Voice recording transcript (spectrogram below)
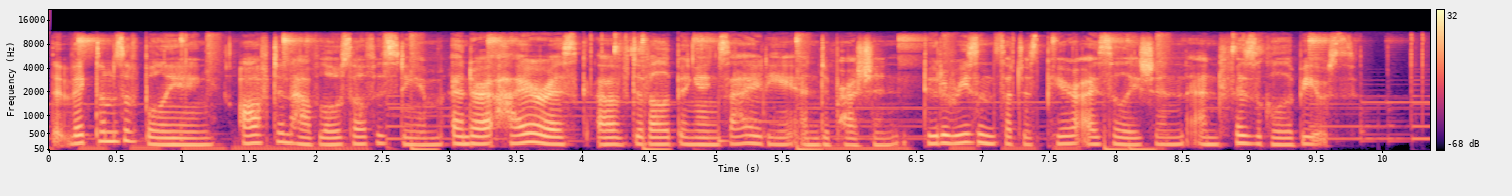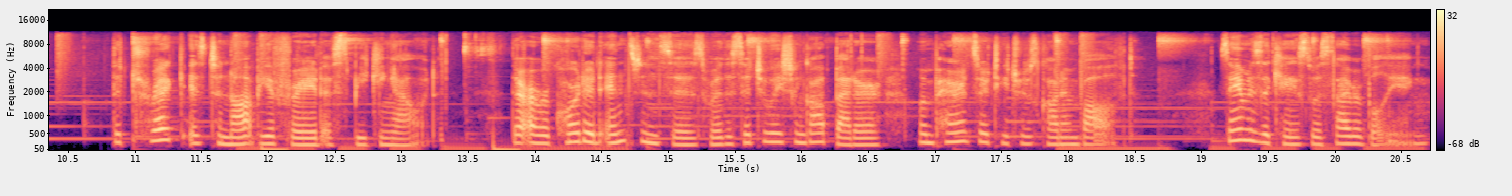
that victims of bullying often have low self-esteem and are at higher risk of developing anxiety and depression due to reasons such as peer isolation and physical abuse. The trick is to not be afraid of speaking out. There are recorded instances where the situation got better when parents or teachers got involved. Same is the case with cyberbullying.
